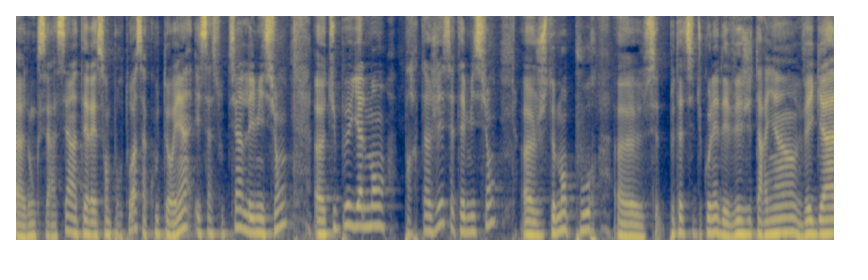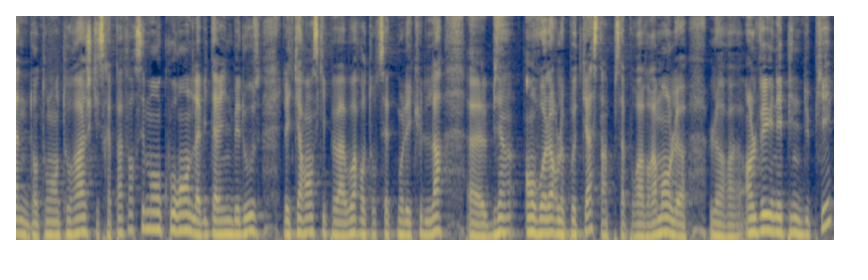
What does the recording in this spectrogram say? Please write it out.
Euh, donc c'est assez intéressant pour toi, ça coûte rien et ça soutient l'émission. Euh, tu peux également partager cette émission euh, justement pour peut-être si tu connais des végétariens, véganes dans ton entourage qui serait pas forcément au courant de la vitamine B12, les carences qu'ils peuvent avoir autour de cette molécule-là, euh, bien envoie-leur le podcast. Hein. ça pourra vraiment leur, leur, euh, enlever une épine du pied.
